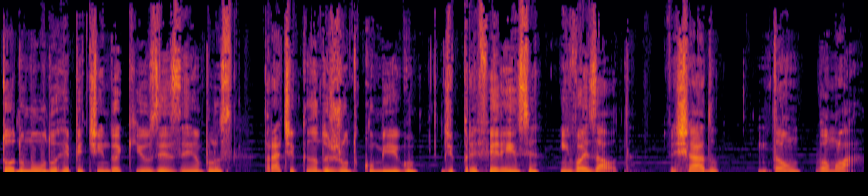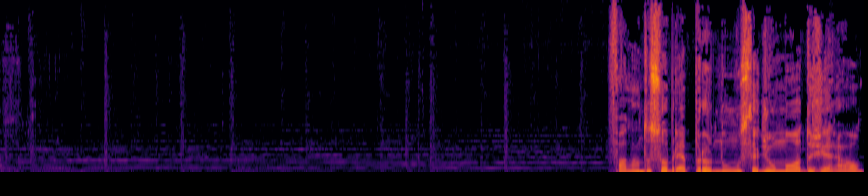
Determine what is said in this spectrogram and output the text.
todo mundo repetindo aqui os exemplos praticando junto comigo, de preferência em voz alta. Fechado? Então, vamos lá. Falando sobre a pronúncia de um modo geral,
